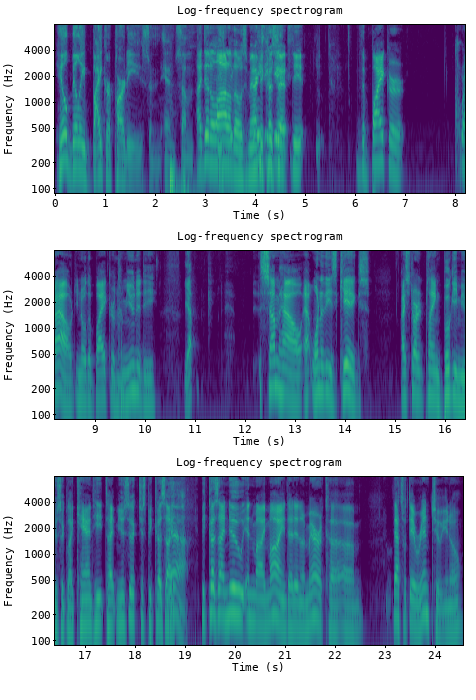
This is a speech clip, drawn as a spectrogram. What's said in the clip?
hillbilly biker parties and and some. I did a lot of those, man, because the, the the biker crowd, you know, the biker Mm-hmm. community. Yep. somehow at one of these gigs, I started playing boogie music, like canned heat type music, just because I yeah. because I knew in my mind that in America, um, that's what they were into, you know.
